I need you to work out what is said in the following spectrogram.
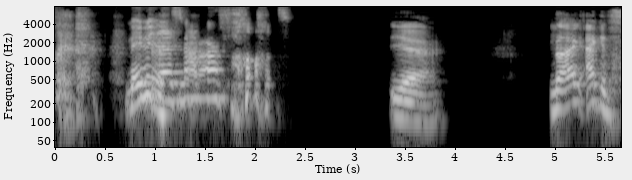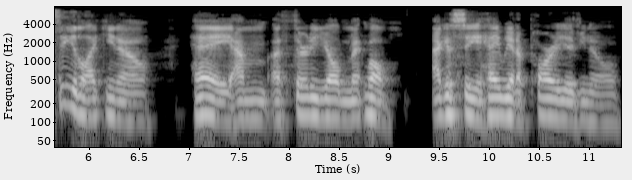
maybe that's not our fault. Yeah. No, I, I could see like you know, hey, I'm a 30 year old man. Well, I could see, hey, we had a party of you know,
